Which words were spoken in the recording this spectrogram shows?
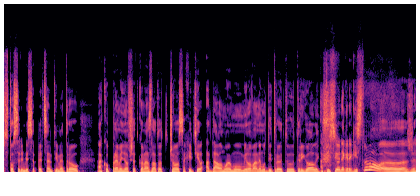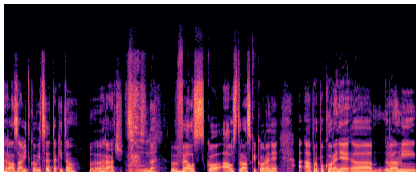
175 cm, ako premenil všetko na zlato, čoho sa chytil a dal môjmu milovanému Detroitu 3 góly. A ty si ho nejak registroval, uh, že hral za Vítkovice, takýto uh, hráč? Ne. Velsko-austrálske korene. A apropo korene, uh, veľmi eh,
